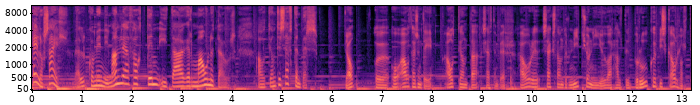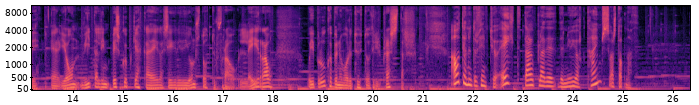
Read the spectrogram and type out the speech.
Heil og sæl, velkomin í manlega þáttinn í dag er mánudagur, 18. september. Já, og á þessum degi, 18. september, árið 1699 var haldið brúðkaup í Skálholti er Jón Vítalín biskup gekk að eiga Sigriði Jónsdóttur frá Leirá og í brúðkaupinu voru 23 prestar. 1851 dagbladið The New York Times var stopnað.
